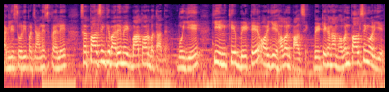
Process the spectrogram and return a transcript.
अगली स्टोरी पर जाने से पहले सतपाल सिंह के बारे में एक बात और बता दें। वो ये कि इनके बेटे और ये हवन पाल सिंह, बेटे का नाम हवन पाल सिंह और ये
